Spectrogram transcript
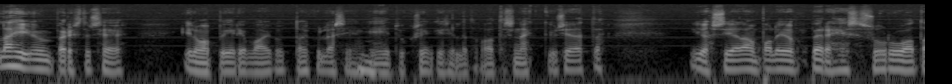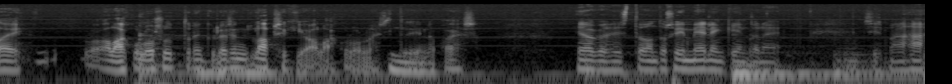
lähiympäristö, se ilmapiiri vaikuttaa kyllä siihen Mm. kehitykseenkin sillä tavalla, että se näkyy siellä, että jos siellä on paljon perheessä surua tai alakuluisuutta, niin kyllä sen lapsikin on alakulunen sitten Mm. siinä vaiheessa. Joo, kun siis tuo on tosi mielenkiintoinen. Siis mähän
